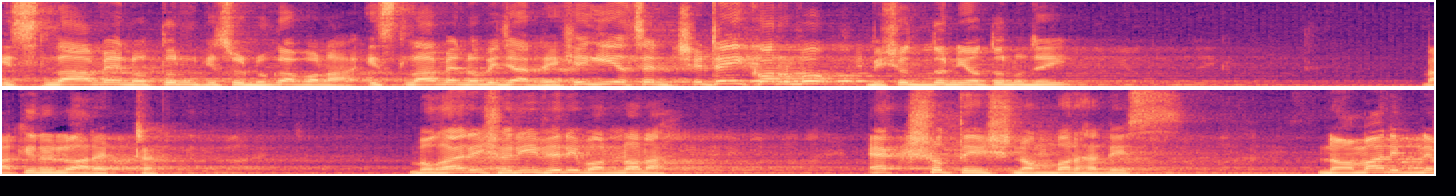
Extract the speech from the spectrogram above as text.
ইসলামে নতুন কিছু ঢুকাবো না। ইসলামে নবী যা রেখে গিয়েছেন, সেটাই করব বিশুদ্ধ নিয়ত অনুযায়ী। বাকি রইল আরেকটা। বুখারি শরীফেরই বর্ণনা। একশো তেইশ নম্বর হাদিস। নমান ইবনে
